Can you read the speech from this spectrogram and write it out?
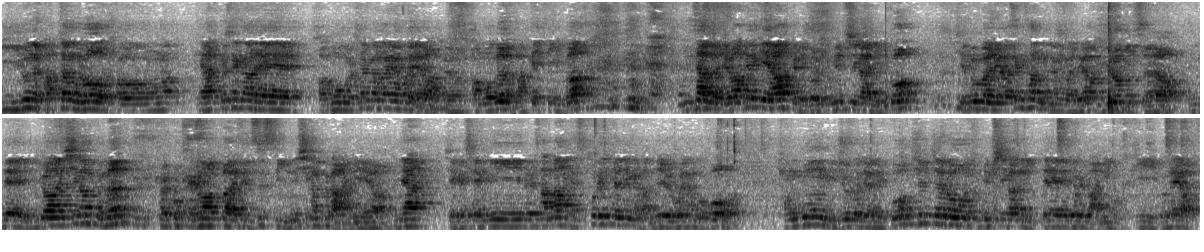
이 이론을 바탕으로 정, 대학교 생활의 과목을 설명하려고 해요. 그 과목은 마케팅과 인사관리와 회계학 그리고 점심시간이 있고 재무관리와 생산운영관리와 무역이 있어요. 근데 이러한 시간표는 결코 경영학과에서 있을 수 있는 시간표가 아니에요. 그냥 제가 재미를 삼아 스토리텔링을 만들려고 하는 거고 전공 위주로 되어 있고 실제로 점심시간은 이때를 많이 먹기도 해요.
